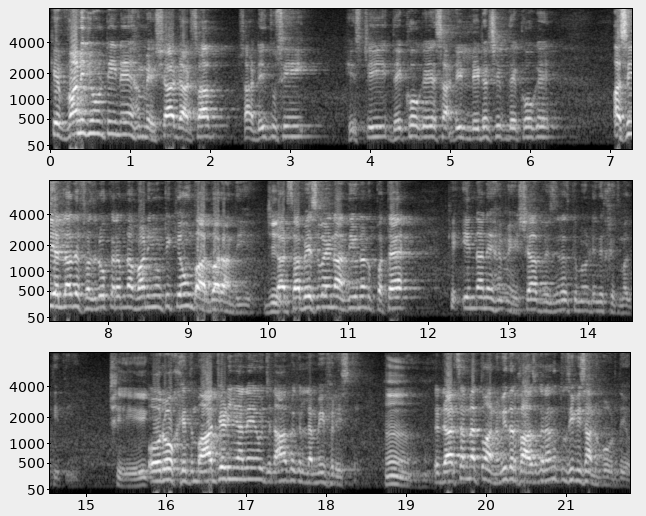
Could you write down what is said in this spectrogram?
ਕਿ ਵਨ ਯੂਨਿਟੀ ਨੇ ਹਮੇਸ਼ਾ ਡਾਕਟਰ ਸਾਹਿਬ ਸਾਡੀ ਤੁਸੀਂ ਹਿਸਟਰੀ ਦੇਖੋਗੇ ਸਾਡੀ ਲੀਡਰਸ਼ਿਪ ਦੇਖੋਗੇ ਅਸੀਂ ਅੱਲਾ ਦੇ ਫਜ਼ਲੋ ਕਰਮ ਨਾਲ ਵਨ ਯੂਨਿਟੀ ਕਿਉਂ ਬਾਰ-ਬਾਰ ਆਂਦੀ ਹੈ? ਜੀ। ਡਾਕਟਰ ਸਾਹਿਬ ਇਸ ਵਜ੍ਹਾ ਨਾਲ ਆਂਦੀ ਉਹਨਾਂ ਨੂੰ ਪਤਾ ਹੈ ਕਿ ਇਹਨਾਂ ਨੇ ਹਮੇਸ਼ਾ ਬਿਜ਼ਨਸ ਕਮਿਊਨਿਟੀ ਦੀ ਖਿਦਮਤ ਕੀਤੀ ਹੈ। ਠੀਕ। ਔਰ ਉਹ ਖਿਦਮਤ ਜਿਹੜੀਆਂ ਨੇ ਉਹ ਜਨਾਬ ਇੱਕ ਲੰਮੀ ਫਰਿਸ਼ਤ। ਹੈ। ਹਾਂ ਤੇ ਡਾਕਟਰ ਸਾਹਿਬ ਮੈਂ ਤੁਹਾਨੂੰ ਵੀ ਦਰਖਾਸਤ ਕਰਾਂਗਾ ਤੁਸੀਂ ਵੀ ਸਾਨੂੰ ਵੋਟ ਦਿਓ।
